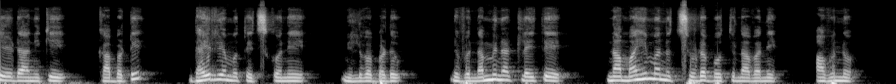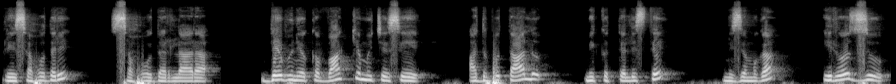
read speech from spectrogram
చేయడానికి కాబట్టి ధైర్యము తెచ్చుకొని నిలువబడు. నువ్వు నమ్మినట్లయితే నా మహిమను చూడబోతున్నావని అవును. ప్రియ సహోదరి సహోదరులారా దేవుని యొక్క వాక్యము చేసే అద్భుతాలు మీకు తెలిస్తే నిజముగా ఈరోజు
